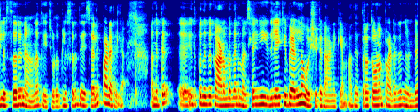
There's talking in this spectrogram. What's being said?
ഗ്ലിസറിനാണ് തേച്ച് കൊടുക്കുക ഗ്ലിസറിൻ തേച്ചാൽ പടരില്ല. എന്നിട്ട് ഇതിപ്പോൾ നിങ്ങൾക്ക് കാണുമ്പോൾ തന്നെ മനസ്സിലായി. ഇനി ഇതിലേക്ക് വെള്ളം ഒഴിച്ചിട്ട് കാണിക്കാം. അത് എത്രത്തോളം പടരുന്നുണ്ട്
